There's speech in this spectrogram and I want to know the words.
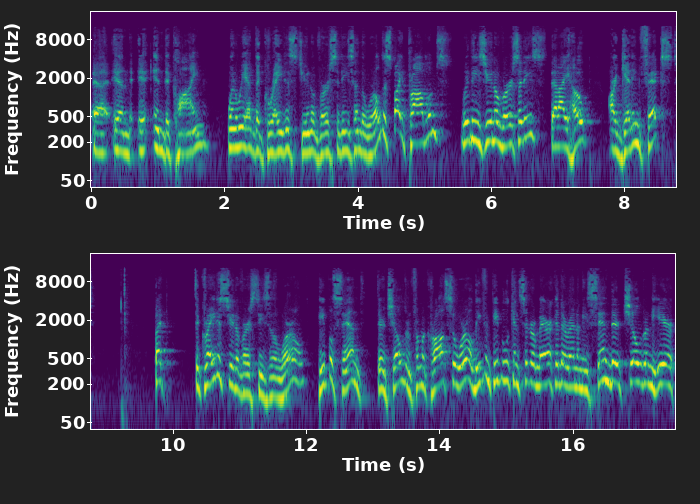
uh, in, in decline when we have the greatest universities in the world, despite problems with these universities that I hope are getting fixed? But the greatest universities in the world. People send their children from across the world, even people who consider America their enemy, send their children here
